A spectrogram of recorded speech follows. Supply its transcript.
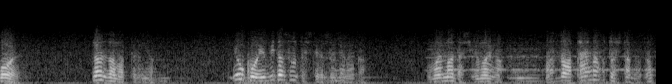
おい。なぜ黙ってるんだ？陽子を呼び出そうとしてるそうじゃないかお前まだ知る前が増田は大変なことしたんだぞ。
